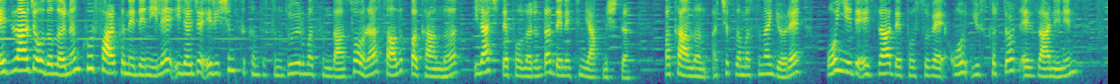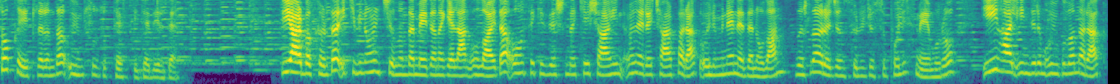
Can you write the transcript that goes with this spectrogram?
Eczacı odalarının kur farkı nedeniyle ilaca erişim sıkıntısını duyurmasından sonra Sağlık Bakanlığı ilaç depolarında denetim yapmıştı. Bakanlığın açıklamasına göre 17 ecza deposu ve 144 eczanenin stok kayıtlarında uyumsuzluk tespit edildi. Diyarbakır'da 2013 yılında meydana gelen olayda 18 yaşındaki Şahin Öner'e çarparak ölümüne neden olan zırhlı aracın sürücüsü polis memuru iyi hal indirim uygulanarak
